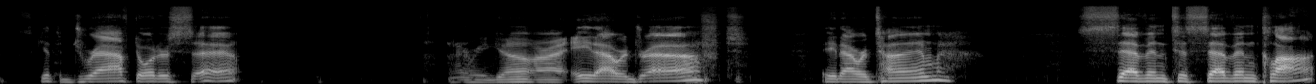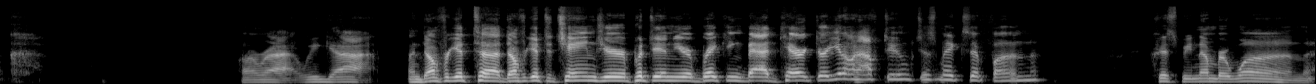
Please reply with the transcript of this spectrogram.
Let's get the draft order set. There we go. All right, eight hour draft, eight hour time, seven to seven clock. All right, we got and don't forget to don't forget to change your put in your Breaking Bad character. You don't have to, just makes it fun. Crispy number one.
